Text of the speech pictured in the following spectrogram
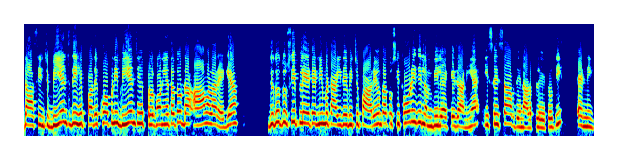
10 ਇੰਚ 20 ਇੰਚ ਦੀ ਹਿੱਪਾ ਦੇਖੋ, ਆਪਣੀ 20 ਇੰਚ ਹਿੱਪ ਲਗਾਉਣੀ ਹੈ ਤਾਂ ਤੁਹਾਡਾ ਆਹ ਵਾਲਾ ਰਹਿ ਗਿਆ। ਜਦੋਂ ਤੁਸੀਂ ਪਲੇਟ ਇੰਨੀ ਮਟਾਈ ਦੇ ਵਿੱਚ ਪਾ ਰਹੇ ਹੋ ਤਾਂ ਤੁਸੀਂ ਥੋੜੀ ਜੀ ਲੰਬੀ ਲੈ ਕੇ ਜਾਣੀ ਹੈ ਇਸ ਹਿਸਾਬ ਦੇ ਨਾਲ ਪਲੇਟ ਉਹਦੀ ਇੰਨੀ।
